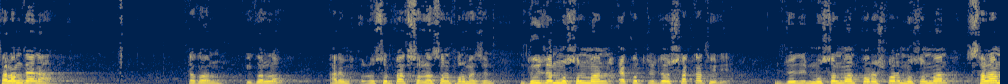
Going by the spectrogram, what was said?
সালাম দেয় না। তখন কি করল? আরে রসুল পাক সাল্লাহ ফরমাইছেন, দুইজন মুসলমান একত্রিত সাক্ষাৎ হইলে যদি মুসলমান পরস্পর মুসলমান সালাম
